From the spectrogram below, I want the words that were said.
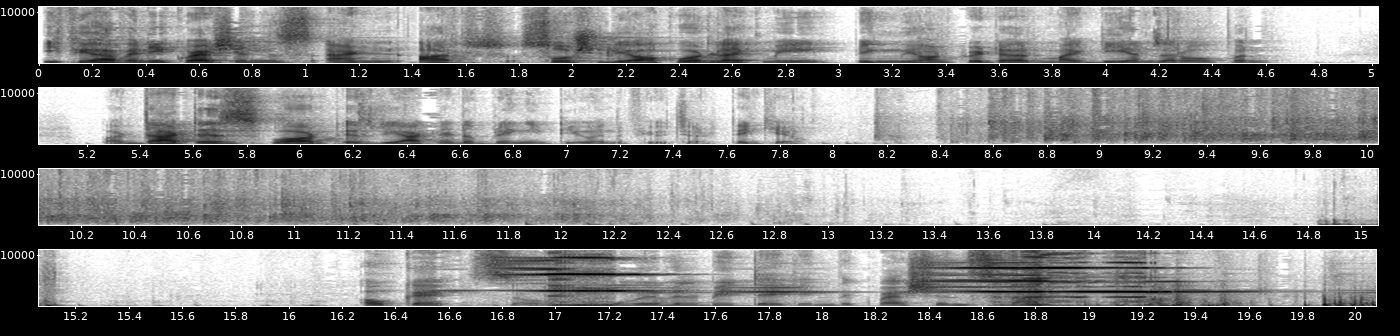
If you have any questions and are socially awkward like me, ping me on Twitter. My DMs are open. But that is what is React Native bringing to you in the future. Thank you. Okay, so we will be taking the questions now.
